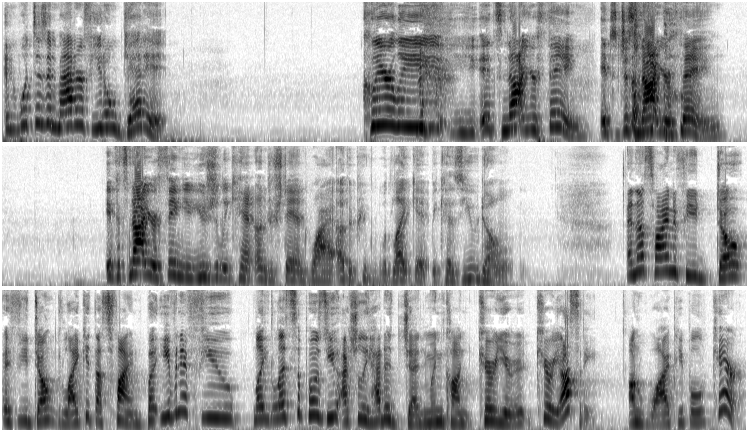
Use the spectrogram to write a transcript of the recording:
And what does it matter if you don't get it? Clearly, it's not your thing. It's just not your thing. If it's not your thing, you usually can't understand why other people would like it because you don't. And that's fine if you don't if you don't like it, that's fine. But even if you like let's suppose you actually had a genuine con- curi- curiosity on why people care.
